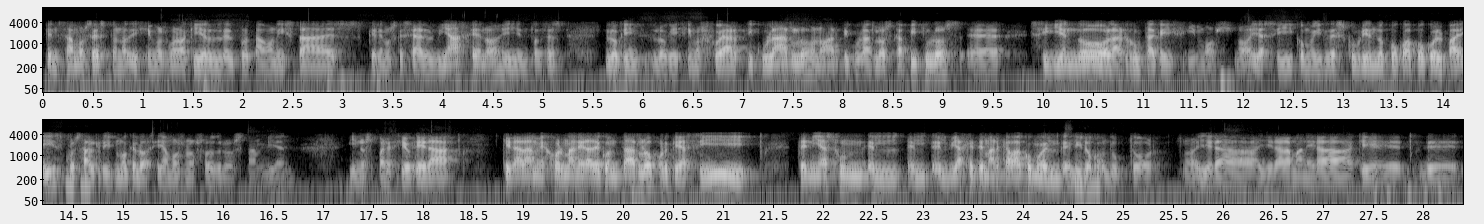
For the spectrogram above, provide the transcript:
pensamos esto, ¿no? Dijimos, bueno, aquí el, protagonista es, queremos que sea el viaje, ¿no? Y entonces lo que, lo que hicimos fue articularlo, ¿no? Articular los capítulos eh, siguiendo la ruta que hicimos, ¿no? Y así como ir descubriendo poco a poco el país, pues al ritmo que lo hacíamos nosotros también. Y nos pareció que era que era la mejor manera de contarlo porque así tenías un, el, el, viaje te marcaba como el, hilo conductor, ¿no? Y era, y era la manera que de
